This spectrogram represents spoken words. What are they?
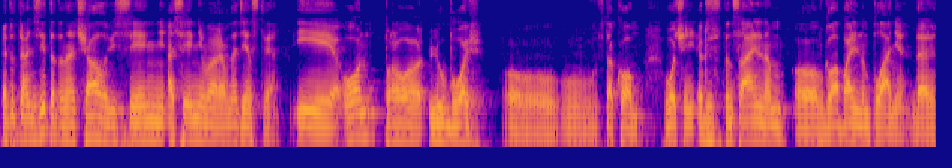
Этот транзит – это начало весенне- осеннего равноденствия. И он про любовь в таком, в очень экзистенциальном, в глобальном плане, да.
